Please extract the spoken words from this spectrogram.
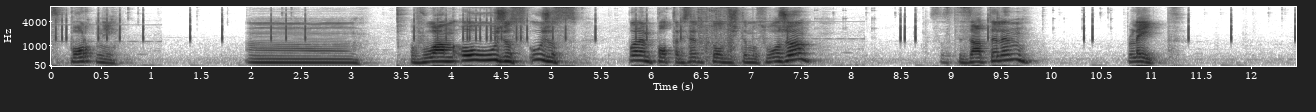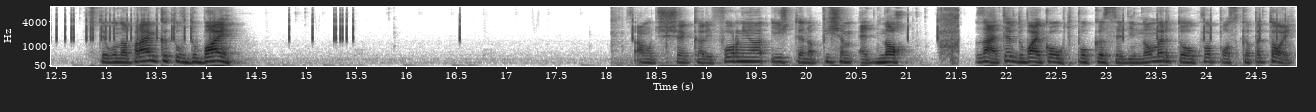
Спортни. Ммм... Влан. О, ужас, ужас. Пълен потрес. Ето този ще му сложа. Състезателен. Плейт. Ще го направим като в Дубай. Само, че ще е Калифорния и ще напишем едно. Знаете, в Дубай колкото по-къс е един номер, толкова по-скъп е той.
